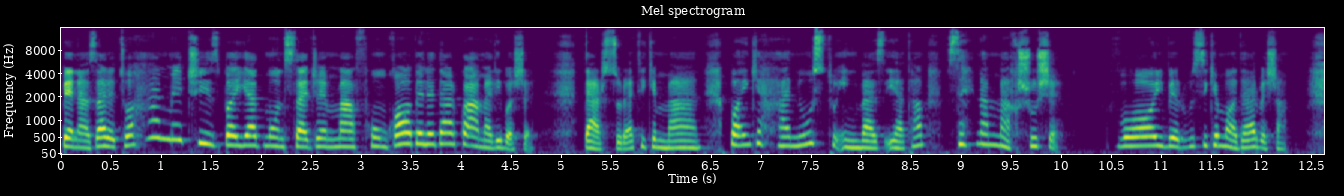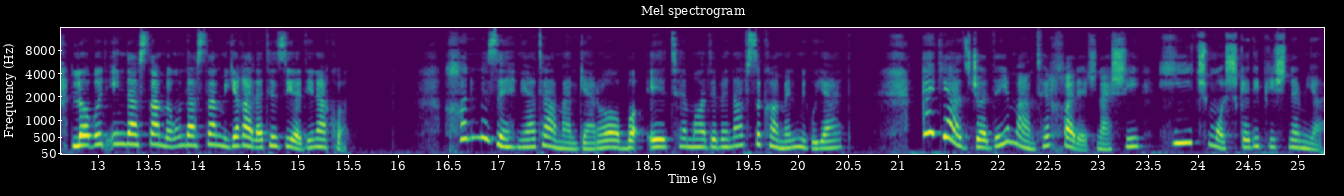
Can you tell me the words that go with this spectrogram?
به نظر تو همه چیز باید منسجم مفهوم قابل درک و عملی باشه. در صورتی که من با اینکه هنوز تو این وضعیتم ذهنم مخشوشه وای به روزی که مادر بشم. لابد این دستم به اون دستم میگه غلط زیادی نکن. خانم ذهنیت عملگرا با اعتماد به نفس کامل می‌گوید اگه از جاده منطق خارج نشی هیچ مشکلی پیش نمیاد.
